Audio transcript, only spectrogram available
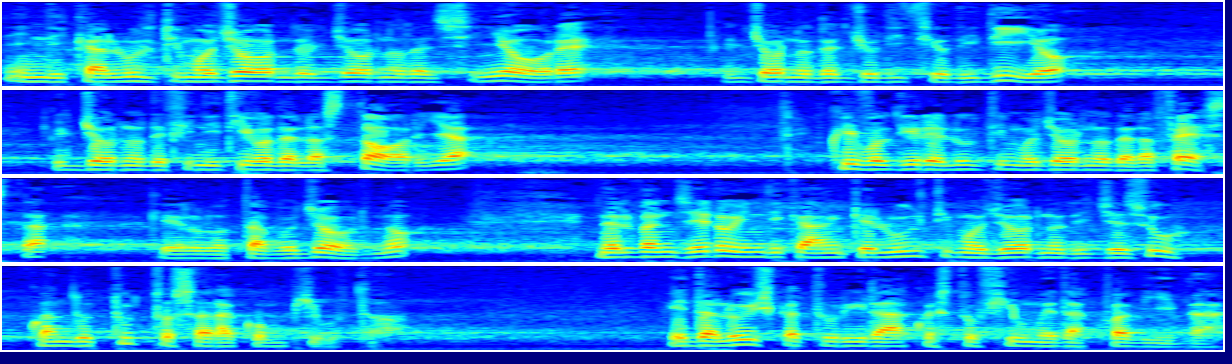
indica l'ultimo giorno, il giorno del Signore, il giorno del giudizio di Dio, il giorno definitivo della storia, qui vuol dire l'ultimo giorno della festa, che era l'ottavo giorno, nel Vangelo indica anche l'ultimo giorno di Gesù, quando tutto sarà compiuto. E da lui scaturirà questo fiume d'acqua viva.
